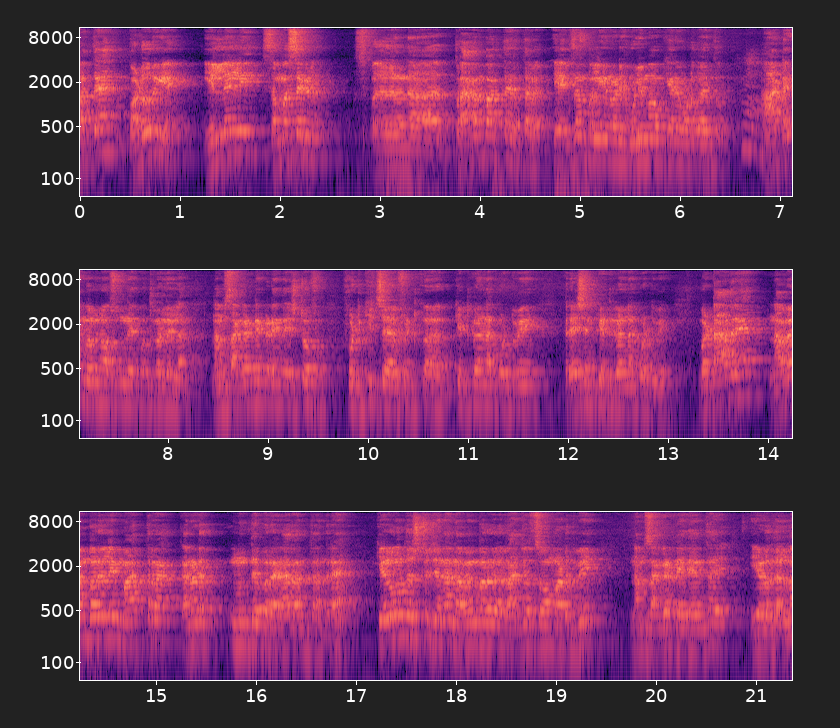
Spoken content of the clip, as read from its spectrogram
ಮತ್ತೆ ಬಡವರಿಗೆ, ಎಲ್ಲೆಲ್ಲಿ ಸಮಸ್ಯೆಗಳು ಪ್ರಾರಂಭ ಆಗ್ತಾ ಇರ್ತವೆ. ಎಕ್ಸಾಂಪಲ್ಗೆ ನೋಡಿ ಉಳಿಮಾವು ಕೆರೆ ಹೊಡೆದೋಯ್ತು ಆ ಟೈಮಲ್ಲಿ ನಾವು ಸುಮ್ಮನೆ ಕೂತ್ಕೊಳ್ಳಿಲ್ಲ. ನಮ್ಮ ಸಂಘಟನೆ ಕಡೆಯಿಂದ ಎಷ್ಟೋ ಫುಡ್ ಕಿಚ್ ಫಿಟ್ ಕಿಟ್ಗಳನ್ನ ಕೊಟ್ವಿ ರೇಷನ್ ಕಿಟ್ಗಳನ್ನ ಕೊಟ್ವಿ. ಬಟ್ ಆದ್ರೆ ನವೆಂಬರ್ ಅಲ್ಲಿ ಮಾತ್ರ ಕನ್ನಡ ಮುಂದೆ ಬರೋ ಯಾರಂತಂದ್ರೆ ಕೆಲವೊಂದಷ್ಟು ಜನ ನವೆಂಬರ್ ರಾಜ್ಯೋತ್ಸವ ಮಾಡಿದ್ವಿ. ನಮ್ಮ ಸಂಘಟನೆ ಇದೆ ಅಂತ ಹೇಳೋದಲ್ಲ.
